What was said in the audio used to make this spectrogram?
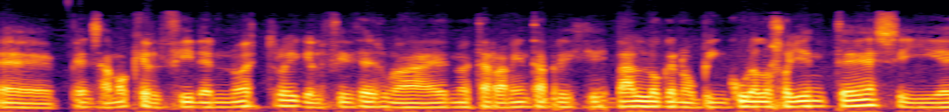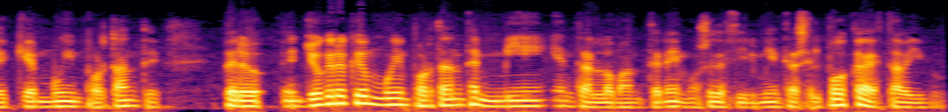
eh, pensamos que el feed es nuestro y que el feed es, una, es nuestra herramienta principal, lo que nos vincula a los oyentes y es que es muy importante. Pero yo creo que es muy importante mientras lo mantenemos, es decir, mientras el podcast está vivo.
